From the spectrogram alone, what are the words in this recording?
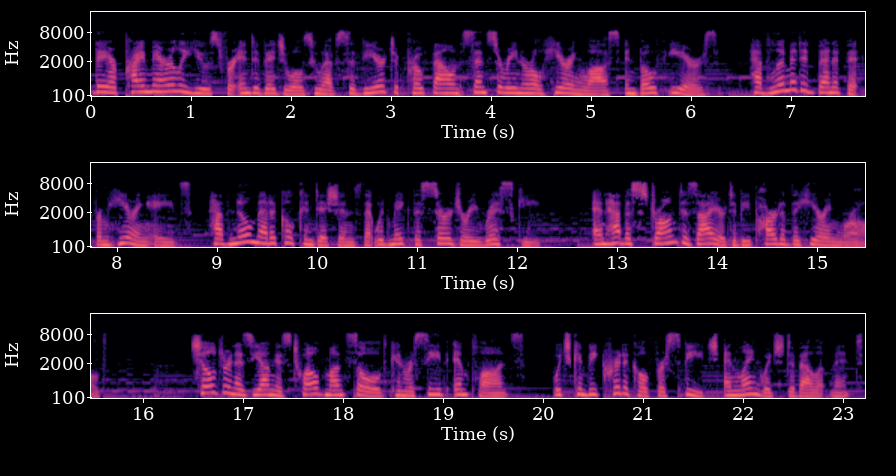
They are primarily used for individuals who have severe to profound sensorineural hearing loss in both ears, have limited benefit from hearing aids, have no medical conditions that would make the surgery risky, and have a strong desire to be part of the hearing world. Children as young as 12 months old can receive implants, which can be critical for speech and language development.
